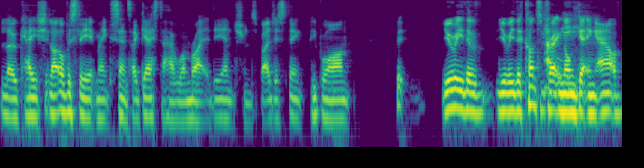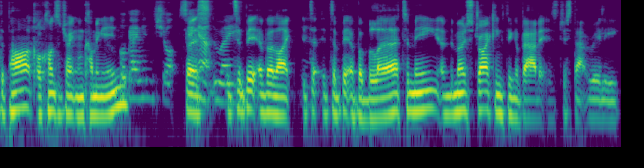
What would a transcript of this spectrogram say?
location. Like, obviously, it makes sense, I guess, to have one right at the entrance, but I just think people aren't. You're either you're either concentrating on getting out of the park or concentrating on coming in. Or going in the shop, So it's, out the rain. it's a bit of a like it's a, it's a bit of a blur to me. And the most striking thing about it is just that really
